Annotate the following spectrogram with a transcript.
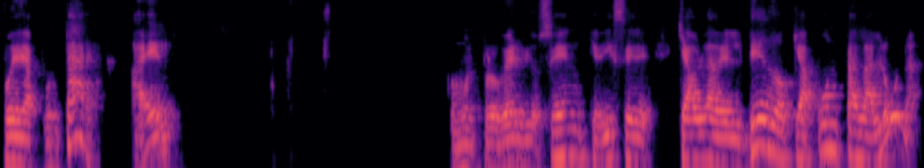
puede apuntar a él, como el proverbio Zen que dice que habla del dedo que apunta a la luna,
